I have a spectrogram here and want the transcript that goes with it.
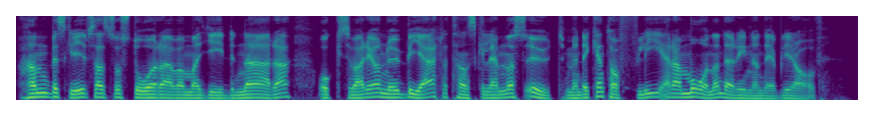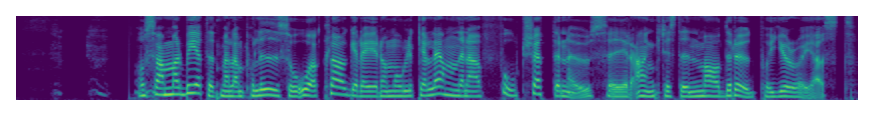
Han beskrivs alltså stå Rava Majid nära och Sverige har nu begärt att han ska lämnas ut men det kan ta flera månader innan det blir av. Och samarbetet mellan polis och åklagare i de olika länderna fortsätter nu, säger Ann-Kristin Maderud på Eurojust.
